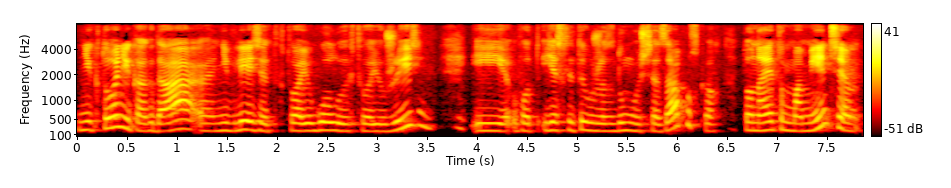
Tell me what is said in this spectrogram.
Никто никогда э, не влезет в твою голову и в твою жизнь. И вот если ты уже задумываешься о запусках, то на этом моменте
